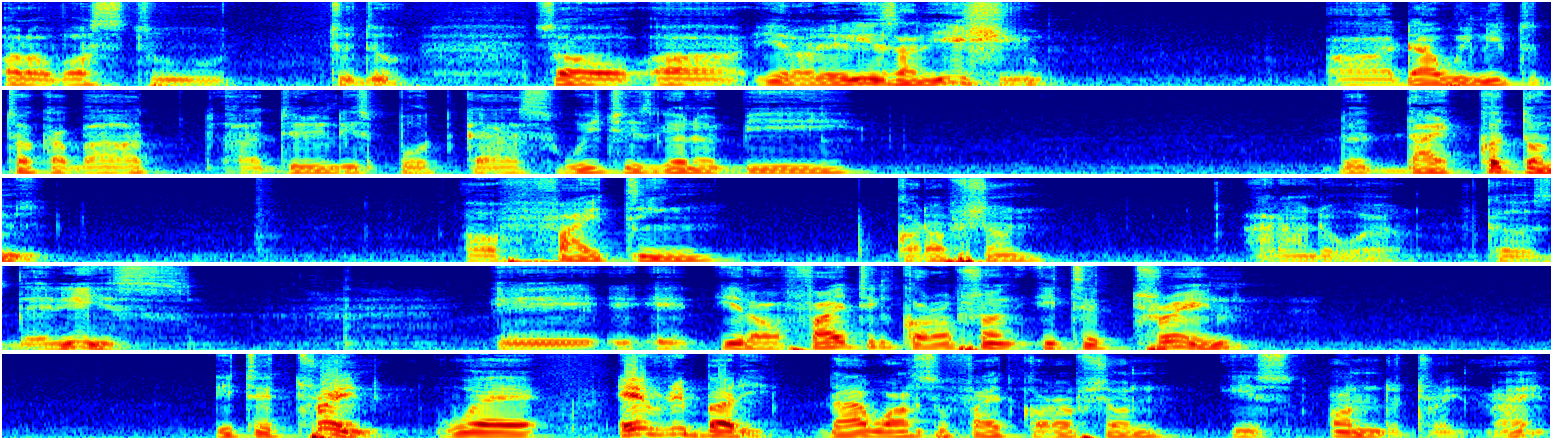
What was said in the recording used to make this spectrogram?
all of us to to do. So uh, you know there is an issue uh, that we need to talk about uh, during this podcast, which is going to be the dichotomy of fighting corruption around the world. Because there is a, a, you know fighting corruption it's a train it's a train where everybody that wants to fight corruption is on the train right?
